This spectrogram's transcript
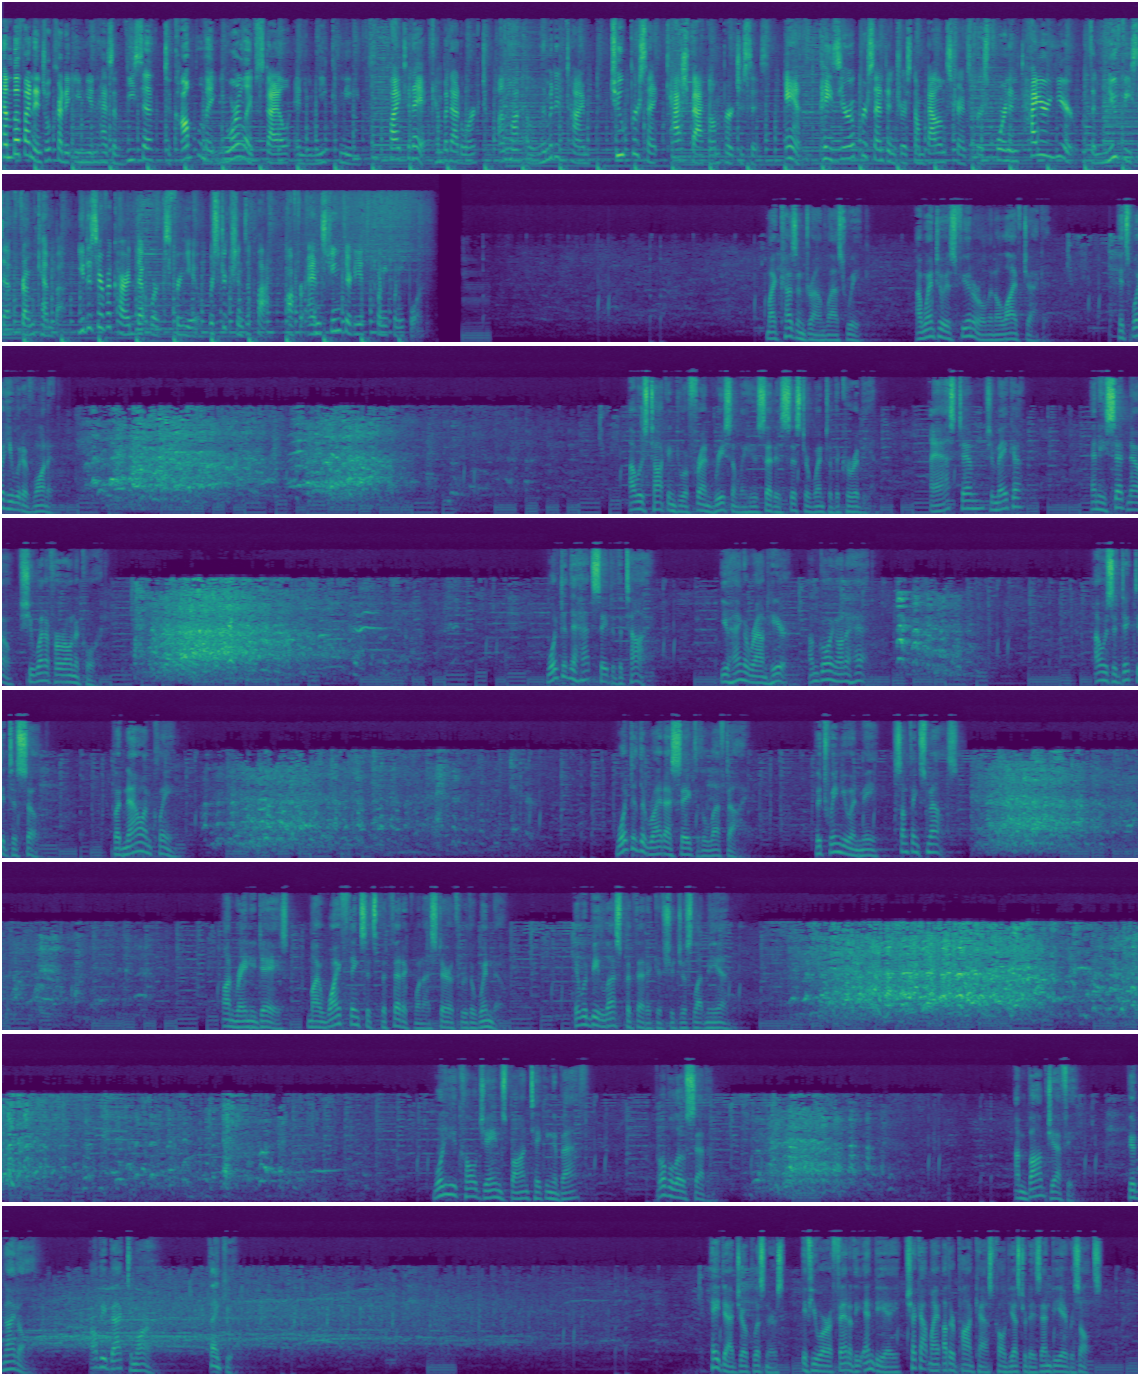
Kemba Financial Credit Union has a visa to complement your lifestyle and unique needs. Apply today at Kemba.org to unlock a limited time 2% cash back on purchases and pay 0% interest on balance transfers for an entire year with a new visa from Kemba. You deserve a card that works for you. Restrictions apply. Offer ends June 30th, 2024. My cousin drowned last week. I went to his funeral in a life jacket. It's what he would have wanted. I was talking to a friend recently who said his sister went to the Caribbean. I asked him, Jamaica? And he said no, she went of her own accord. What did the hat say to the tie? You hang around here, I'm going on ahead. I was addicted to soap. But now I'm clean. What did the right eye say to the left eye? Between you and me, something smells. On rainy days, my wife thinks it's pathetic when I stare through the window. It would be less pathetic if she'd just let me in. What do you call James Bond taking a bath? 007. I'm Bob Jeffy. Good night, all. I'll be back tomorrow. Thank you. Hey, Dad Joke listeners, if you are a fan of the NBA, check out my other podcast called Yesterday's NBA Results.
